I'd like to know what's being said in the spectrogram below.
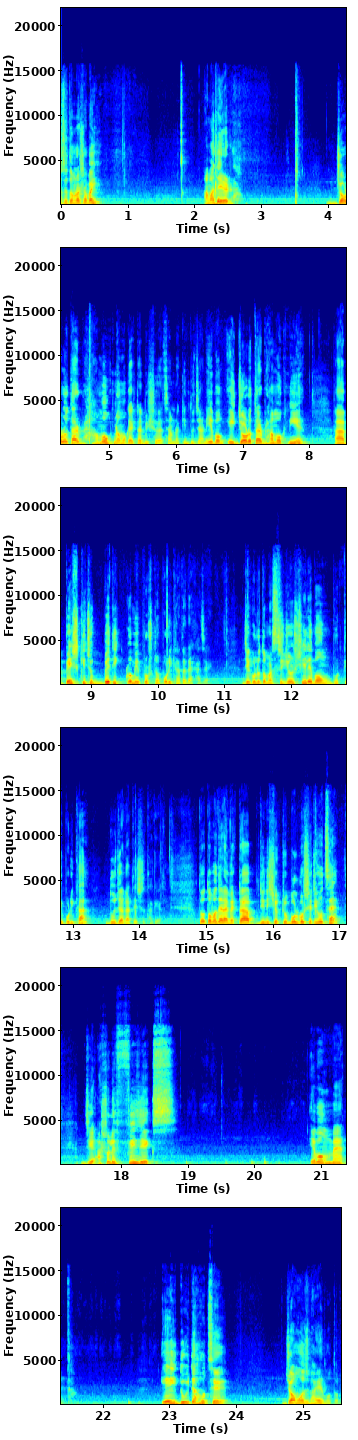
আছো তোমরা সবাই? আমাদের জড়তার ভ্রামক নামক একটা বিষয় আছে, আমরা কিন্তু জানি, এবং এই জড়তার ভ্রামক নিয়ে বেশ কিছু ব্যতিক্রমী প্রশ্ন পরীক্ষাতে দেখা যায়, যেগুলো তোমার সৃজনশীল এবং ভর্তি পরীক্ষা দু জায়গাতে এসে থাকে। তো তোমাদের আমি একটা জিনিস একটু বলব, সেটি হচ্ছে যে আসলে ফিজিক্স এবং ম্যাথ এই দুইটা হচ্ছে যমজ ভাইয়ের মতন।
